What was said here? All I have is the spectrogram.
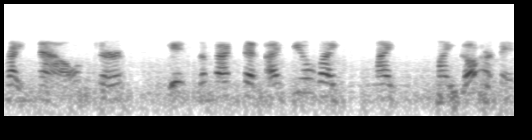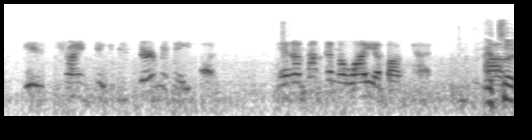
right now, sir, is the fact that I feel like my my government is trying to exterminate us. And I'm not going to lie about that. It's Um, a,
